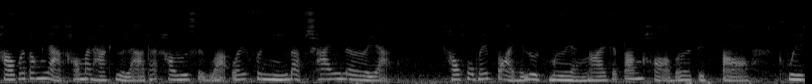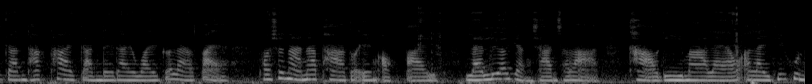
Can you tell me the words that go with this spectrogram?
เขาก็ต้องอยากเข้ามาทักอยู่แล้ว ถ้าเขารู้สึกว่าโอ๊ยคนนี้แบบใช่เลยอะ่ะเขาคงไม่ปล่อยให้หลุดมืออย่างน้อยก็ต้องขอเบอร์ติดต่อ คุยกันทักทายกันใด ๆ ไว้ก็แล้วแต่ เพราะฉะนั้นพาตัวเองออกไป และเลือกอย่างชาญฉลาด ข่าวดีมาแล้วอะไรที่คุณ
